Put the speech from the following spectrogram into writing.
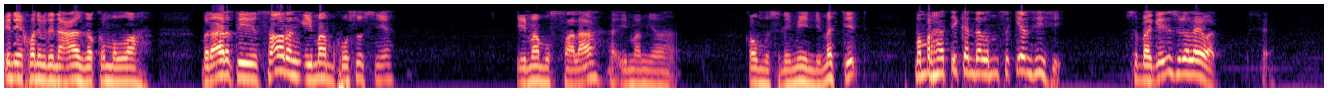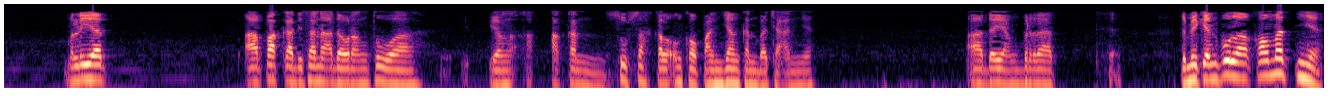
Ini ikhwan ibn a'azakumullah. Berarti seorang imam khususnya, imam salah, imamnya kaum muslimin di masjid, memperhatikan dalam sekian sisi. Sebagiannya sudah lewat melihat apakah di sana ada orang tua yang akan susah kalau engkau panjangkan bacaannya. Ada yang berat. Demikian pula komatnya.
